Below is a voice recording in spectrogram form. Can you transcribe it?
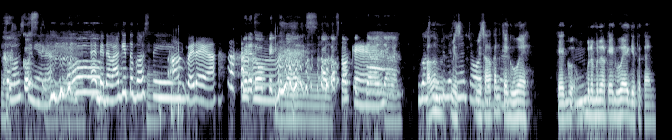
nah, ghosting ya kan. Oh, Eh beda lagi tuh ghosting. oh beda ya beda topik tuh guys. Out of topic. Oke. Jangan-jangan. kalau Ghosting itu mis- misalkan juga. kayak gue, kayak gue Hmm. bener-bener kayak gue gitu kan.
